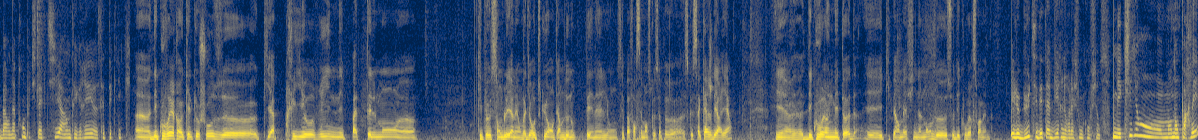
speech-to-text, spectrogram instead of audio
bah, on apprend petit à petit à intégrer euh, cette technique. Euh, découvrir quelque chose euh, qui a priori n'est pas tellement... qui peut sembler, on va dire, obscur en termes de nom. PNL, on ne sait pas forcément ce que ça, peut, ce que ça cache derrière. Et découvrir une méthode et qui permet finalement de se découvrir soi-même. Et le but, c'est d'établir une relation de confiance. Mes clients m'en ont parlé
